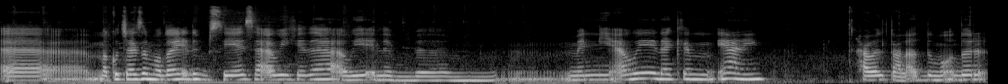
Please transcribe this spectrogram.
آه ما كنتش عايزة الموضوع يقلب سياسه قوي كده أو يقلب مني قوي لكن يعني حاولت على قد ما أقدر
